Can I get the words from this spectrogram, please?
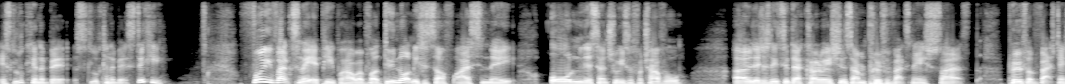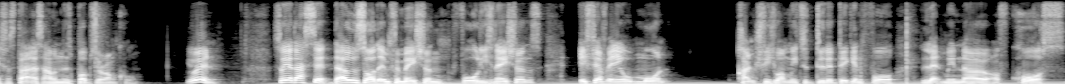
it's looking a bit, it's looking a bit sticky. Fully vaccinated people, however, do not need to self isolate or need essential reason for travel. Um, they just need to declarations and proof of vaccination status, proof of vaccination status, and then Bob's your uncle. You're in. So yeah, that's it. Those are the information for all these nations. If you have any more countries you want me to do the digging for, let me know. Of course,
